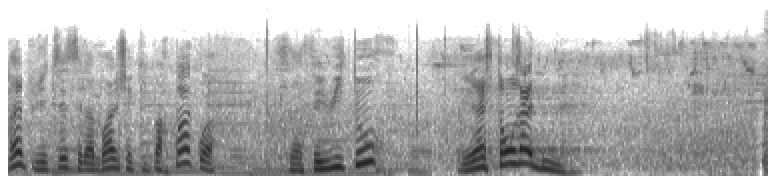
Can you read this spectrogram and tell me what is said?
Ouais puis tu sais c'est la branche qui part pas quoi. Ça fait 8 tours. Et restons zen Ouais,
